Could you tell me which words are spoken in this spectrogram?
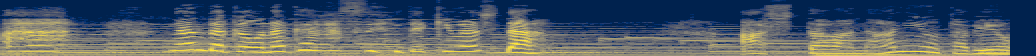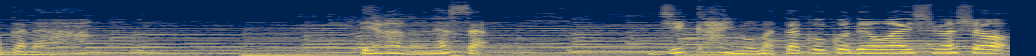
ああ、なんだかお腹が空いてきました。明日は何を食べようかな。では皆さん、次回もまたここでお会いしましょう。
